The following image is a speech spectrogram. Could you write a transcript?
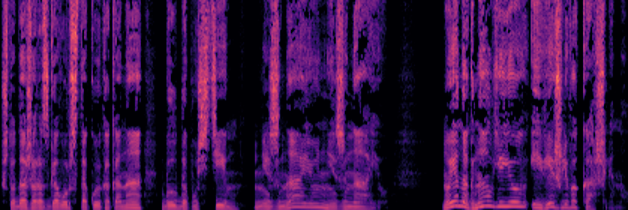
что даже разговор с такой, как она, был допустим. Не знаю, не знаю. Но я нагнал ее и вежливо кашлянул.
